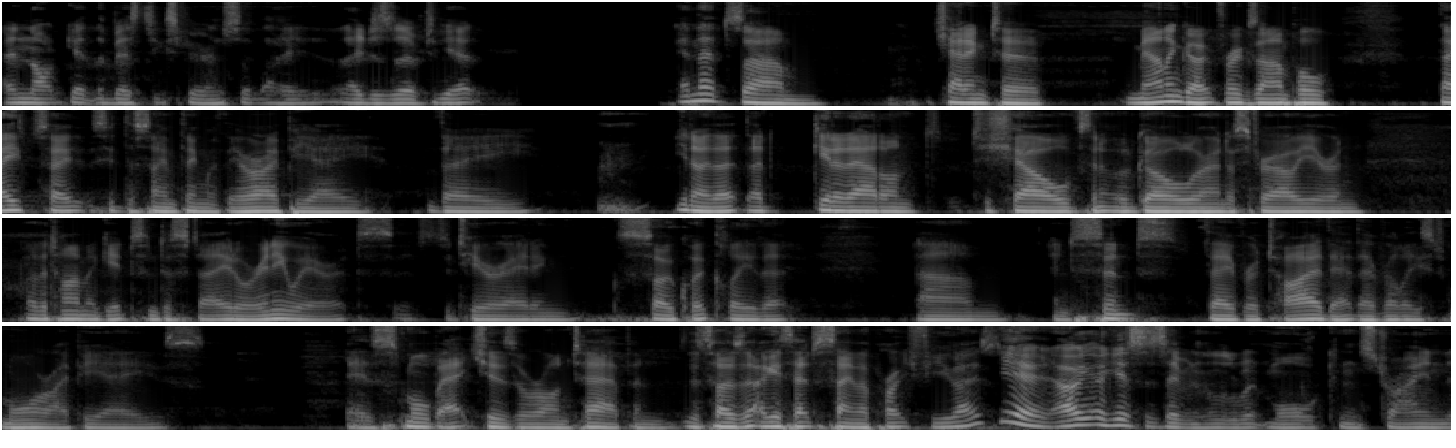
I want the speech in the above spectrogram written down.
and not get the best experience that they, they deserve to get. And that's um, chatting to Mountain Goat, for example, they say, said the same thing with their IPA. They, you know, they, they'd get it out on to shelves and it would go all around Australia. And by the time it gets into state or anywhere, it's, it's deteriorating so quickly that, um, and since they've retired that, they've released more IPAs as small batches or on tap. And so I guess that's the same approach for you guys. Yeah, I, I guess it's even a little bit more constrained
